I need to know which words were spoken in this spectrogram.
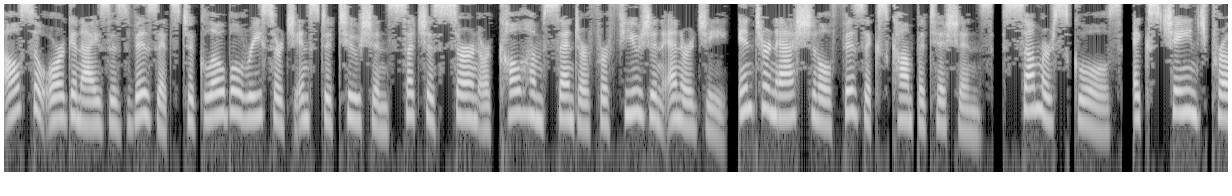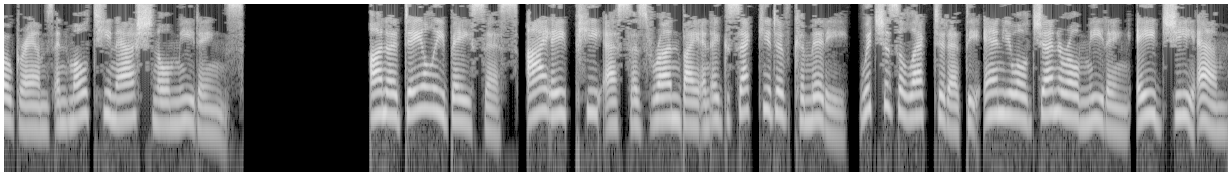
also organizes visits to global research institutions such as CERN or Culham Center for Fusion Energy, international physics competitions, summer schools, exchange programs and multinational meetings. On a daily basis, IAPS is run by an executive committee, which is elected at the annual general meeting AGM,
